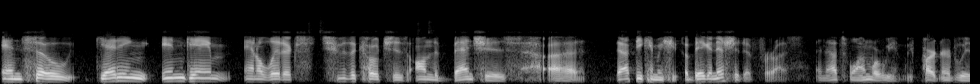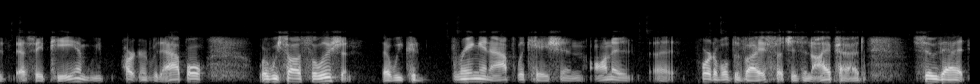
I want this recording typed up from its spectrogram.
And so getting in-game analytics to the coaches on the benches, uh, that became a, a, big initiative for us. And that's one where we, we partnered with SAP and we partnered with Apple, where we saw a solution that we could bring an application on a, a portable device such as an iPad so that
